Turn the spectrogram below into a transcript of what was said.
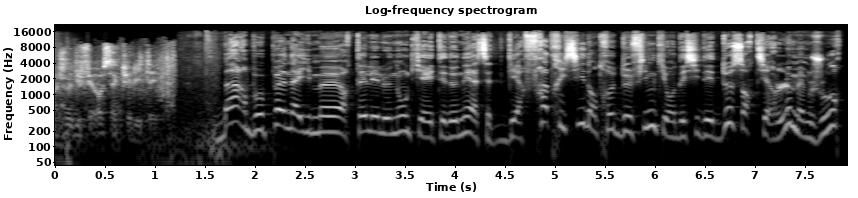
Moi, je veux du féroce actualité. Barbe Oppenheimer, tel est le nom qui a été donné à cette guerre fratricide entre deux films qui ont décidé de sortir le même jour,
